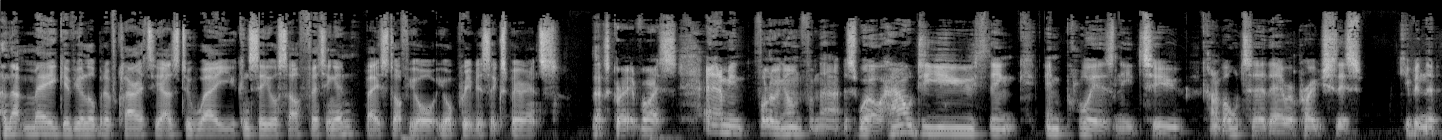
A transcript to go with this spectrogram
And that may give you a little bit of clarity as to where you can see yourself fitting in based off your, your previous experience. That's great advice. And I mean, following on from that as well, how do you think employers need to kind of alter their approach to this, given that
